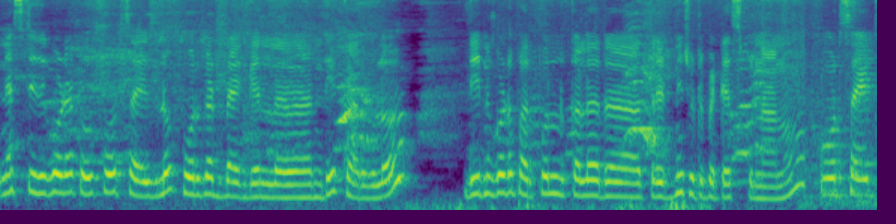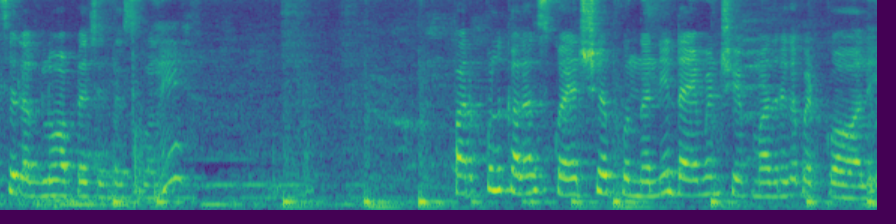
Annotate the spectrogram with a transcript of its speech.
నెక్స్ట్ ఇది కూడా టూ ఫోర్ సైజులో ఫోర్ కట్ బ్యాంగిల్ అండి కరువులో. దీన్ని కూడా పర్పుల్ కలర్ థ్రెడ్ని చుట్టు పెట్టేసుకున్నాను ఫోర్ సైడ్స్ ఇలా గ్లో అప్లై చేసేసుకొని. పర్పుల్ కలర్ స్క్వేర్ షేప్ ఉందని డైమండ్ షేప్ మాదిరిగా పెట్టుకోవాలి.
